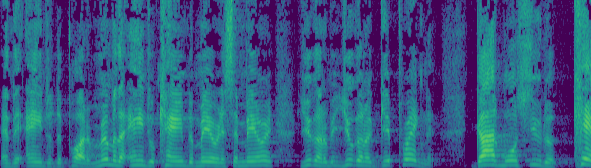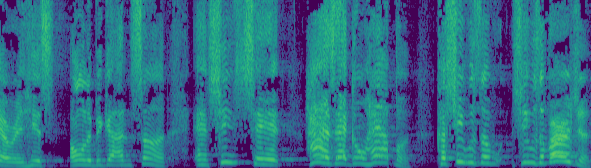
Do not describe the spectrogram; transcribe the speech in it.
And the angel departed. Remember, the angel came to Mary and said, Mary, you're going to you're going to get pregnant. God wants you to carry his only begotten son. And she said, How is that going to happen? Because she, was a, she was a virgin.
